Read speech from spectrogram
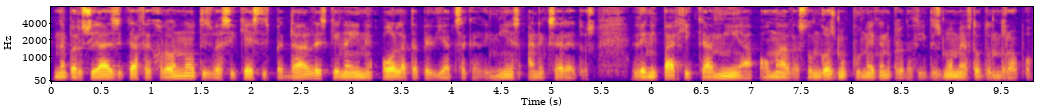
να παρουσιάζει κάθε χρόνο τις βασικές της πεντάδες και να είναι όλα τα παιδιά της Ακαδημίας ανεξαιρέτως. Δεν υπάρχει καμία ομάδα στον κόσμο που να έκανε πρωταθλητισμό με αυτόν τον τρόπο.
